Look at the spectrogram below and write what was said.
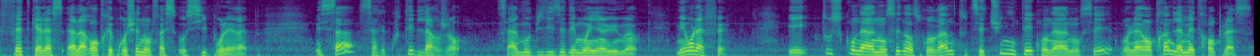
faites qu'à la, la rentrée prochaine, on le fasse aussi pour les REP. Mais ça, ça a coûté de l'argent, ça a mobilisé des moyens humains, mais on l'a fait. Et tout ce qu'on a annoncé dans ce programme, toute cette unité qu'on a annoncée, on est en train de la mettre en place.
